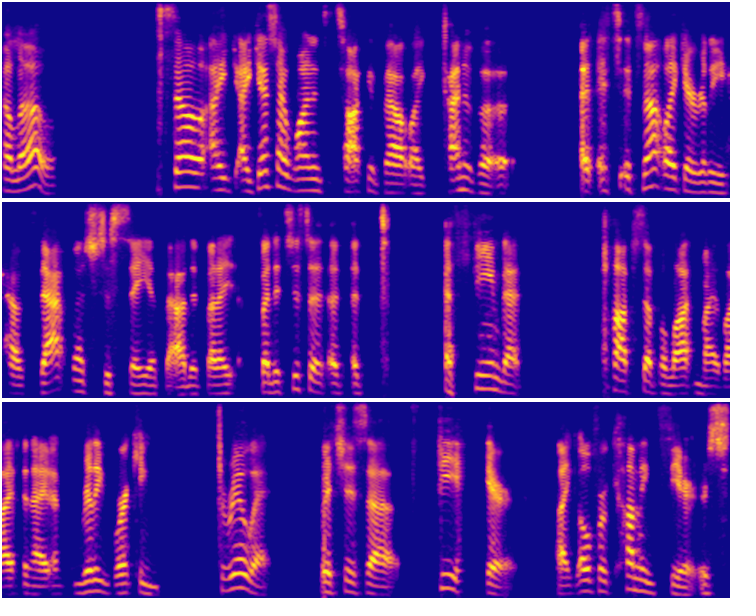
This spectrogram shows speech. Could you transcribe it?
Hello. So I I guess I wanted to talk about like kind of a it's it's not like I really have that much to say about it, but I but it's just a a, a theme that pops up a lot in my life, and I, am really working through it, which is uh fear like overcoming fears.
